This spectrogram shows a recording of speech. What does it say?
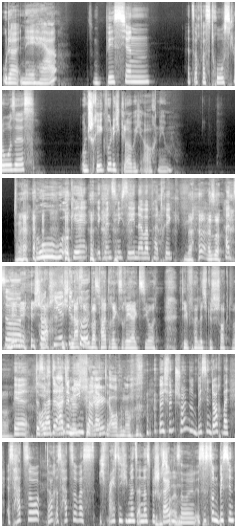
oder näher. So ein bisschen hat es auch was Trostloses. Und schräg würde ich, glaube ich, auch nehmen. Oh, okay, ihr könnt es nicht sehen, aber Patrick Na, also, hat so ich, lach, schockiert ich lache geguckt. über Patricks Reaktion, die völlig geschockt war. Ja, das hatte, hatte Meme-Charakter. auch noch. Ja, Ich finde schon so ein bisschen doch, weil es hat so, doch, es hat so was, ich weiß nicht, wie man es anders beschreiben soll. Es ist so ein bisschen,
